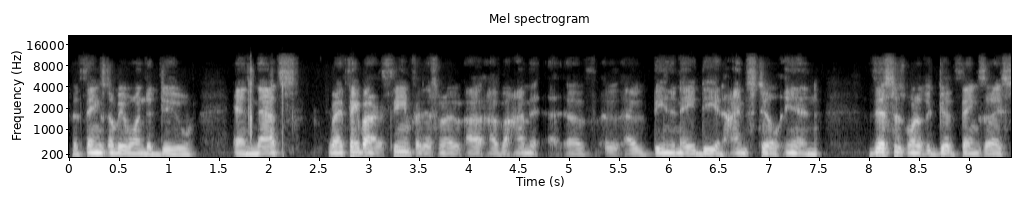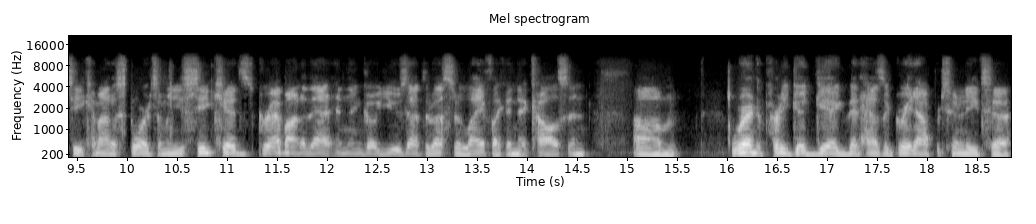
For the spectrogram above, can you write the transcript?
the things nobody wanted to do, and that's when I think about our theme for this one of, of, of, of being an AD and I'm still in. This is one of the good things that I see come out of sports, and when you see kids grab onto that and then go use that the rest of their life, like a Nick Collison, um, we're in a pretty good gig that has a great opportunity to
